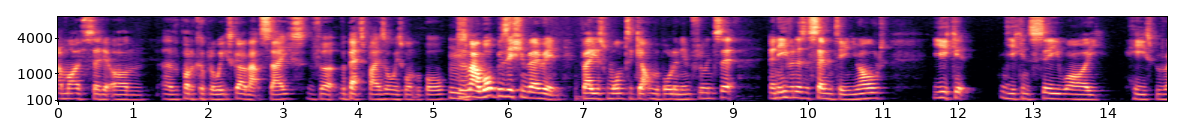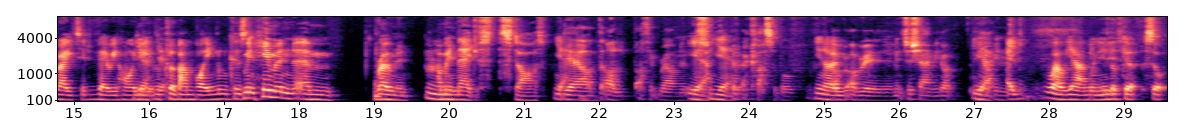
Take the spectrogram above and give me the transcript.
I might have said it on uh, the pod a couple of weeks ago about Saïss that the best players always want the ball. Mm. Doesn't matter what position they're in, they just want to get on the ball and influence it. And even as a 17 year old, you can you can see why he's rated very highly Yeah. at the Yeah. club and by England because I mean, him and um, Ronan. Mm. I mean, they're just stars. yeah, yeah, I, I, I think Ronan's Yeah. yeah, a, a class above. you know, I really do. It's a shame he got, Yeah. got injured. well, yeah. I mean, When you look at sort.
